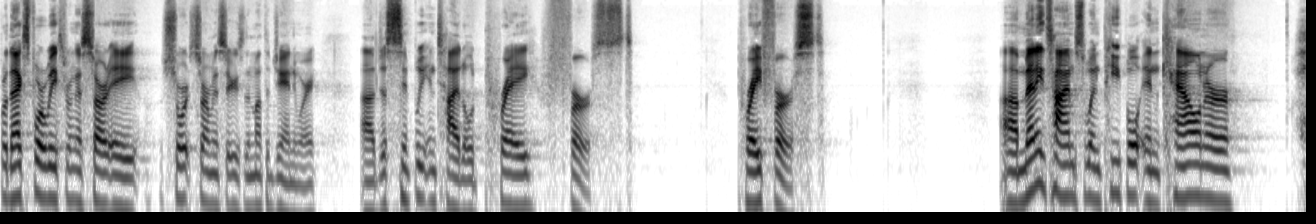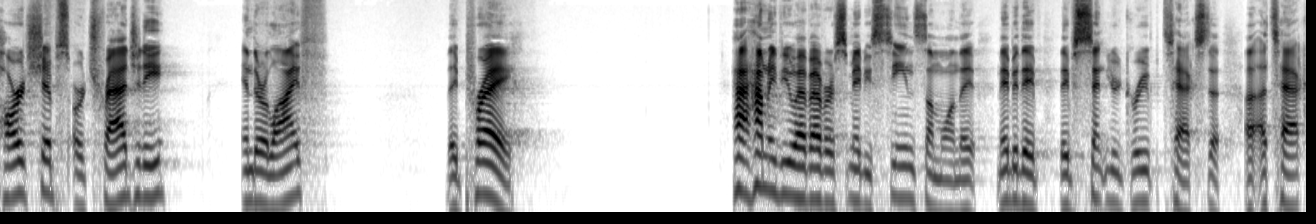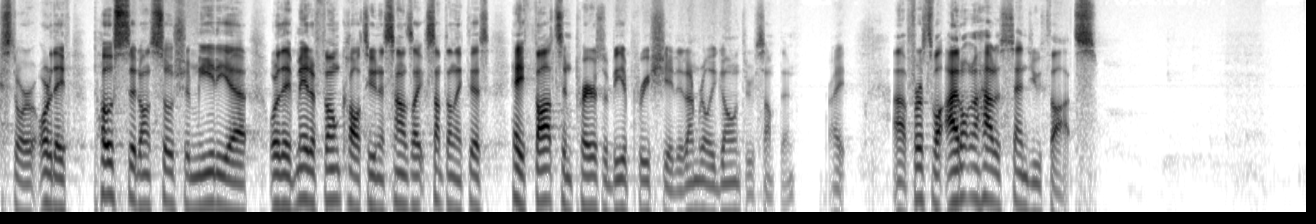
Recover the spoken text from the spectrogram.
For, the next four weeks, we're going to start a short sermon series in the month of January, uh, just simply entitled Pray First. Pray First. Uh, many times when people encounter hardships or tragedy in their life, they pray. How, how, many of you have ever maybe seen someone? They, maybe they've, they've sent your group text a, a text, or, or they've posted on social media, or they've made a phone call to you, and it sounds like something like this Hey, thoughts and prayers would be appreciated. I'm really going through something, right? Uh, first of all, I don't know how to send you thoughts.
